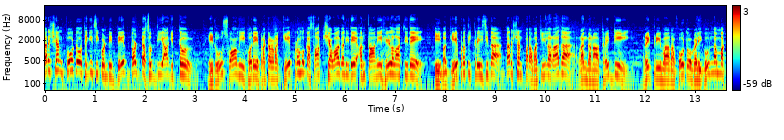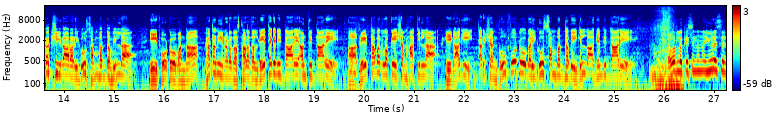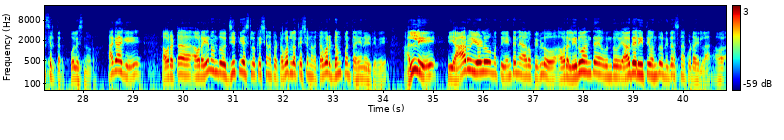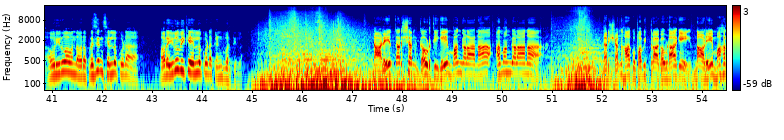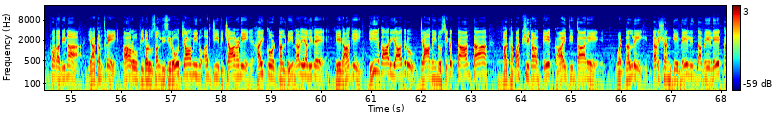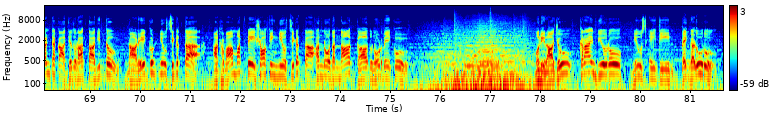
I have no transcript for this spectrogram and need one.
ದರ್ಶನ್ ಫೋಟೋ ತೆಗೆಸಿಕೊಂಡಿದ್ದೇ ದೊಡ್ಡ ಸುದ್ದಿಯಾಗಿತ್ತು. ಇದು ಸ್ವಾಮಿ ಕೊಲೆ ಪ್ರಕರಣಕ್ಕೆ ಪ್ರಮುಖ ಸಾಕ್ಷ್ಯವಾಗಲಿದೆ ಅಂತಾನೆ ಹೇಳಲಾಗ್ತಿದೆ. ಈ ಬಗ್ಗೆ ಪ್ರತಿಕ್ರಿಯಿಸಿದ ದರ್ಶನ್ ಪರ ವಕೀಲರಾದ ರಂಗನಾಥ್ ರೆಡ್ಡಿ, ರಿಟ್ರೀವ್ ಆದ ಫೋಟೋಗಳಿಗೂ ನಮ್ಮ ಕಕ್ಷಿದಾರರಿಗೂ ಸಂಬಂಧವಿಲ್ಲ. ಈ ಫೋಟೋವನ್ನ ಘಟನೆ ನಡೆದ ಸ್ಥಳದಲ್ಲಿ ತೆಗೆದಿದ್ದಾರೆ ಅಂತಿದ್ದಾರೆ. ಆದ್ರೆ ಟವರ್ ಲೊಕೇಶನ್ ಹಾಕಿಲ್ಲ. ಹೀಗಾಗಿ ದರ್ಶನ್ಗೂ ಫೋಟೋಗಳಿಗೂ ಸಂಬಂಧವೇ ಇಲ್ಲ ಎಂದಿದ್ದಾರೆ. ಟವರ್ ಲೊಕೇಶನ್ ಅನ್ನ ಇವರೇ ಸಲ್ಲಿಸಿರ್ತಾರೆ ಪೊಲೀಸ್ನವರು. ಹಾಗಾಗಿ ಅವರ ಟ, ಅವರ ಏನೊಂದು ಜಿ ಪಿ ಎಸ್ ಲೊಕೇಶನ್ ಅಥವಾ ಟವರ್ ಲೊಕೇಶನ್ ಟವರ್ ಡಂಪ್ ಅಂತ ಏನ್ ಹೇಳ್ತೀವಿ? ಅಲ್ಲಿ ಈ ಆರು, ಏಳು ಮತ್ತು ಎಂಟನೇ ಆರೋಪಿಗಳು ಅವರಲ್ಲಿ ಇರುವಂತೆ ಒಂದು ಯಾವುದೇ ರೀತಿ ಒಂದು ನಿದರ್ಶನ ಕೂಡ ಇಲ್ಲ. ಅವ- ಅವರಿರುವ ಒಂದು ಅವರ ಪ್ರೆಸೆನ್ಸ್ ಎಲ್ಲೂ ಕೂಡ, ಅವರ ಇರುವಿಕೆ ಎಲ್ಲೂ ಕೂಡ ಕಂಡು ಬರ್ತಿಲ್ಲ. ನಾಳೆ ದರ್ಶನ್ ಗೌಡ್ತಿಗೆ ಮಂಗಳಾನ, ಅಮಂಗಳಾನ. ದರ್ಶನ್ ಹಾಗೂ ಪವಿತ್ರ ಗೌಡಾಗೆ ನಾಳೆ ಮಹತ್ವದ ದಿನ. ಯಾಕಂದ್ರೆ ಆರೋಪಿಗಳು ಸಲ್ಲಿಸಿರೋ ಜಾಮೀನು ಅರ್ಜಿ ವಿಚಾರಣೆ ಹೈಕೋರ್ಟ್ನಲ್ಲಿ ನಡೆಯಲಿದೆ. ಹೀಗಾಗಿ ಈ ಬಾರಿಯಾದರೂ ಜಾಮೀನು ಸಿಗುತ್ತಾ ಅಂತ ಬಕಪಕ್ಷಿಗಳಂತೆ ಕಾಯ್ತಿದ್ದಾರೆ. ಒಟ್ನಲ್ಲಿ ದರ್ಶನ್ಗೆ ಮೇಲಿಂದ ಮೇಲೆ ಕಂಟಕ ಎದುರಾಗ್ತಾಗಿದ್ದು ನಾಳೆ ಗುಡ್ ನ್ಯೂಸ್ ಸಿಗುತ್ತಾ ಅಥವಾ ಮತ್ತೆ ಶಾಕಿಂಗ್ ನ್ಯೂಸ್ ಸಿಗುತ್ತಾ ಅನ್ನೋದನ್ನ ಕಾದು ನೋಡಬೇಕು. Muniraju crime bureau news eighteen Bengaluru.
